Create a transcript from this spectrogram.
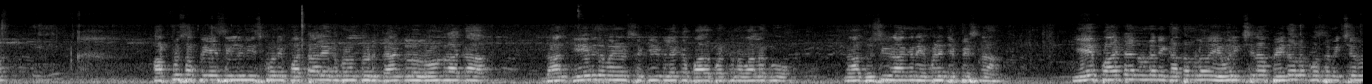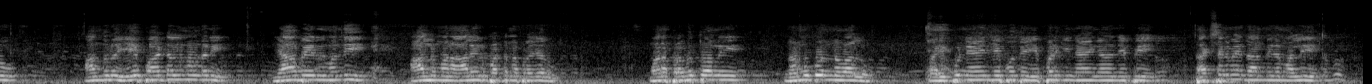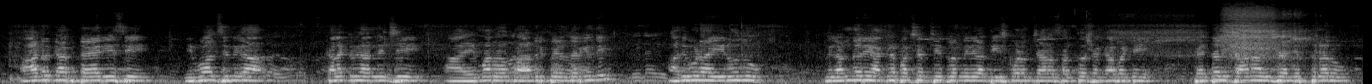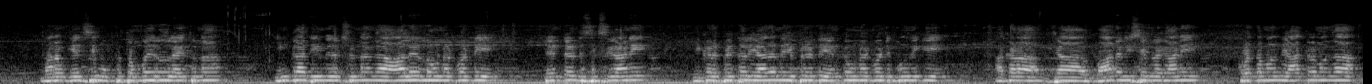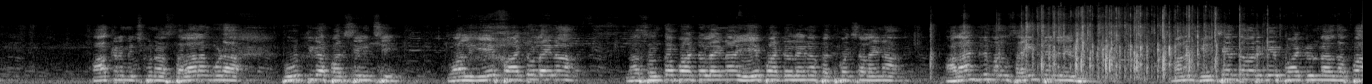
అప్పు సప్పు చేసి ఇల్లు తీసుకొని పట్టా లేకపోవడంతో బ్యాంకులో లోన్ రాక దానికి ఏ విధమైన సెక్యూరిటీ లేక బాధపడుతున్న వాళ్ళకు నా దృష్టికి రాగానే ఎప్పుడే చెప్పేసిన. ఏ పార్టీ ఉండని గతంలో ఎవరిచ్చినా పేదోళ్ళ కోసం ఇచ్చారు అందులో ఏ పార్టీలను ఉండని యాభై మంది వాళ్ళు మన ఆలేరు పట్టణ ప్రజలు. మన ప్రభుత్వాన్ని నమ్ముకున్న వాళ్ళు. మరి ఇప్పుడు న్యాయం చేయకపోతే ఎప్పటికీ న్యాయం కాదని చెప్పి తక్షణమే దాని మీద మళ్ళీ ఆర్డర్ కాపీ తయారు చేసి ఇవ్వాల్సిందిగా కలెక్టర్ గారి నుంచి ఆ ఎంఆర్ఓకి ఆర్డర్ ఇవ్వడం జరిగింది. అది కూడా ఈరోజు వీళ్ళందరి అగ్రపక్షం చేతుల మీదుగా తీసుకోవడం చాలా సంతోషం కాబట్టి పెద్దలు చాలా విషయాలు చెప్తున్నారు. మనం గెలిచి ముప్పై తొంభై రోజులు అవుతున్నా ఇంకా దీని మీద క్షుణ్ణంగా ఆలేరులో ఉన్నటువంటి టెన్ ట్వంటీ సిక్స్ కానీ ఇక్కడ పెద్దలు యాదన్న చెప్పినట్టు వెనుక ఉన్నటువంటి భూమికి అక్కడ బాట విషయంలో కానీ కొంతమంది ఆక్రమంగా ఆక్రమించుకున్న స్థలాలను కూడా పూర్తిగా పరిశీలించి వాళ్ళు ఏ పార్టీలైనా నా సొంత పార్టీలైనా ఏ పార్టీలైనా ప్రతిపక్షాలైనా అలాంటిది మనం సహించేది లేదు. మనం గెలిచేంత వరకే పార్టీ ఉండాలి తప్ప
